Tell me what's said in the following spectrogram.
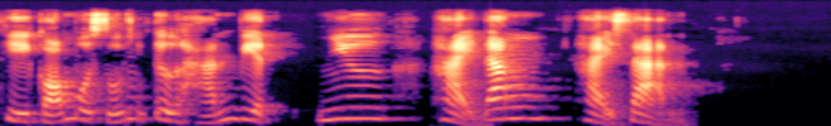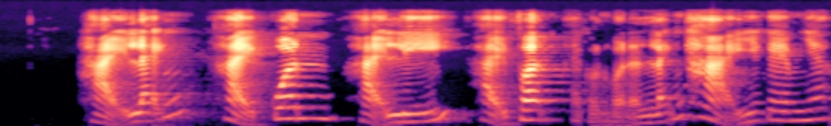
thì có một số những từ Hán Việt như hải đăng, hải sản, hải lãnh, hải quân, hải lý, hải phận, hay còn gọi là lãnh hải nhé các em nhé.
